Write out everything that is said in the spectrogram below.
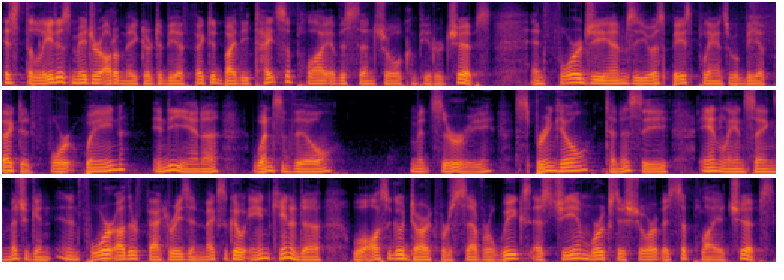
It's the latest major automaker to be affected by the tight supply of essential computer chips, and four GM's US based plants will be affected Fort Wayne, Indiana, Wentzville, Missouri, Spring Hill, Tennessee, and Lansing, Michigan, and four other factories in Mexico and Canada will also go dark for several weeks as GM works to shore up its supply of chips.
